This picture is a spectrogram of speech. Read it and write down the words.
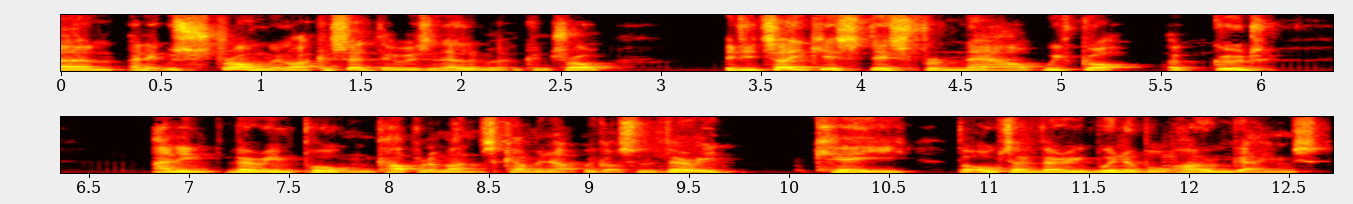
um, and it was strong. And like I said, there was an element of control. If you take this, this from now, we've got a good and very important couple of months coming up. We've got some very key, but also very winnable home games.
